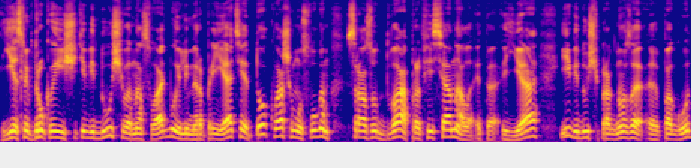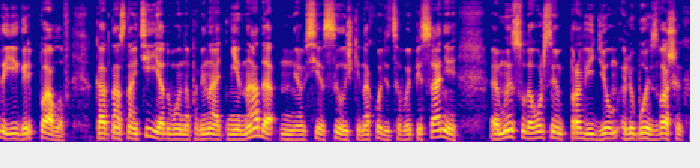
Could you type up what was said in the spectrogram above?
Если вдруг вы ищете ведущего на свадьбу или мероприятие, то к вашим услугам сразу два профессионала. Это я и ведущий прогноза э, погоды Игорь Павлов. Как нас найти, я думаю, напоминать не надо. Все ссылочки находятся в описании. Э, мы с удовольствием проведем любой из ваших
